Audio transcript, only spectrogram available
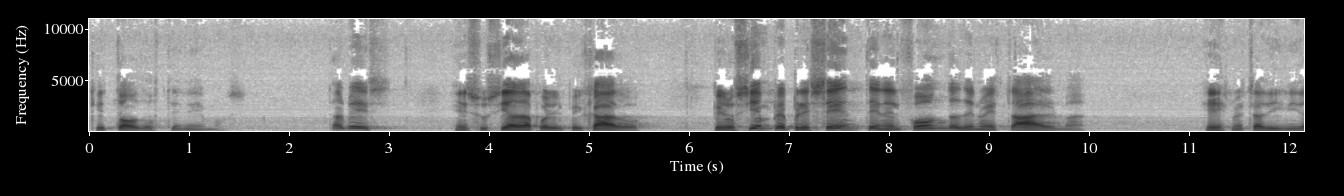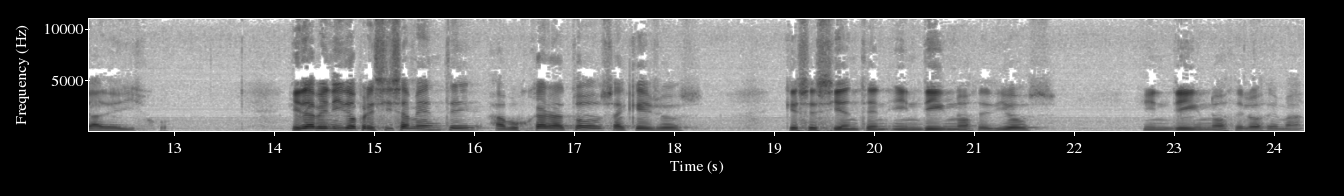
que todos tenemos. Tal vez ensuciada por el pecado, pero siempre presente en el fondo de nuestra alma. Es nuestra dignidad de hijo. Él ha venido precisamente a buscar a todos aquellos que se sienten indignos de Dios, indignos de los demás.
